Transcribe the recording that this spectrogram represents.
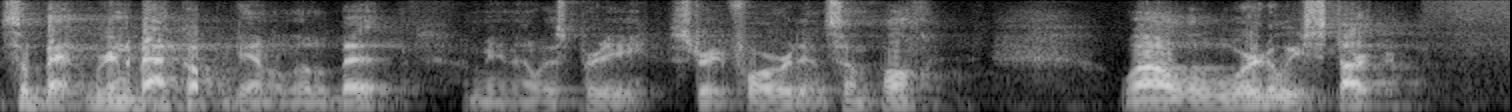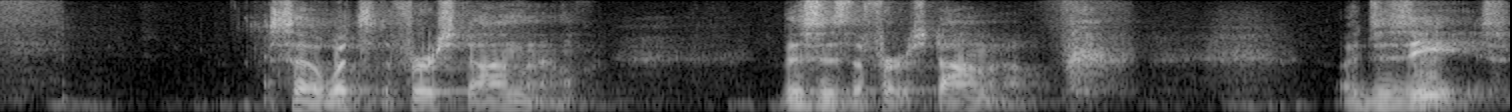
So we're going to back up again a little bit. I mean, that was pretty straightforward and simple. Well, where do we start? So what's the first domino? This is the first domino. a disease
